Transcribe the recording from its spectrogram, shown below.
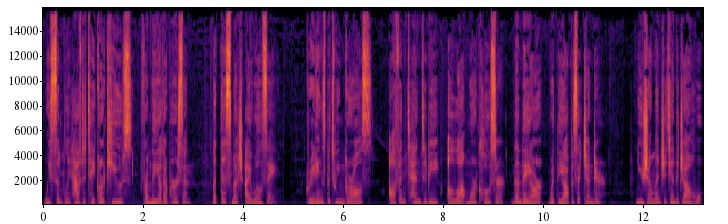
We simply have to take our cues from the other person. But this much I will say. Greetings between girls often tend to be a lot more closer than they are with the opposite gender. 女生们之间的招呼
